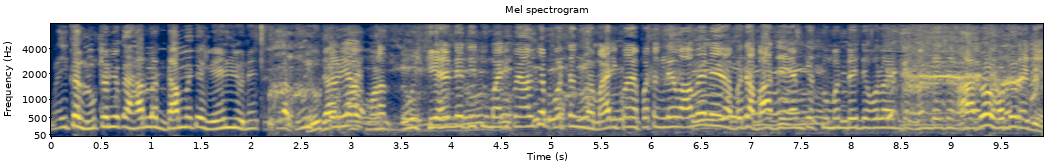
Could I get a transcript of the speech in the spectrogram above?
બન્યો કે લૂંટણીઓ કઈ હાર લાગે? ગામમાં કઈ વેલ્યુ નહીં. તું શહેર ને તું મારી પાસે આવજે પતંગ મારી પાસે પતંગ લેવા આવે ને બધા બાજે એમ કે તું મને દઈ દે ઓલો એમ કે મને દઈ દે આ તો વગર દે.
